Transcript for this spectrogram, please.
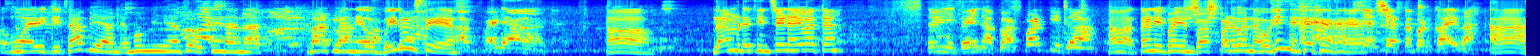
હું આવી ગઈ ધાબે અને મમ્મી જો ચણાના બાટલા ને એવું ભર્યું છે. હા ગામડે હા ગામડેથી ચણા આવ્યા હતા હા ત્રણેય ભાઈ ભાગ પાડવાના હોય ને. ચાર ચાર તબડકા આવ્યા હા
